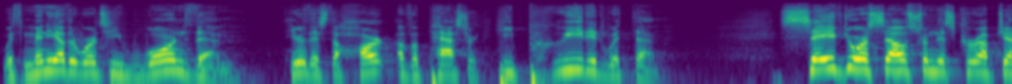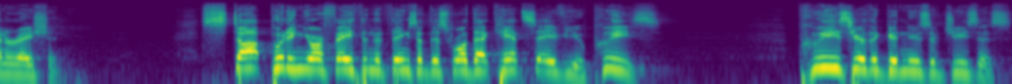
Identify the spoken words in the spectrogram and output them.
With many other words, he warned them hear this, the heart of a pastor. He pleaded with them save yourselves from this corrupt generation. Stop putting your faith in the things of this world that can't save you. Please. Please hear the good news of Jesus.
